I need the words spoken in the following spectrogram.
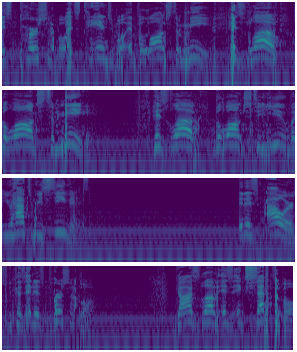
it's personable, it's tangible, it belongs to me. His love belongs to me. His love belongs to you, but you have to receive it. It is personable. God's love is acceptable,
